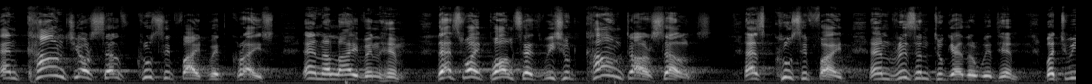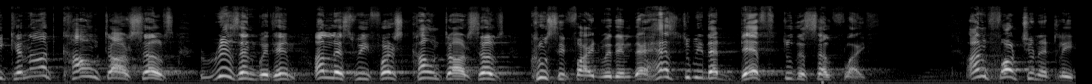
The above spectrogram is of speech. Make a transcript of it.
and count yourself crucified with Christ and alive in Him. That's why Paul says we should count ourselves as crucified and risen together with him. But we cannot count ourselves risen with him unless we first count ourselves crucified with him. There has to be that death to the self life. Unfortunately,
